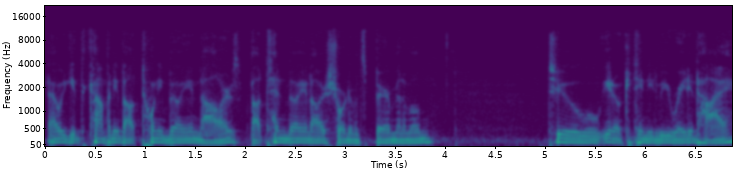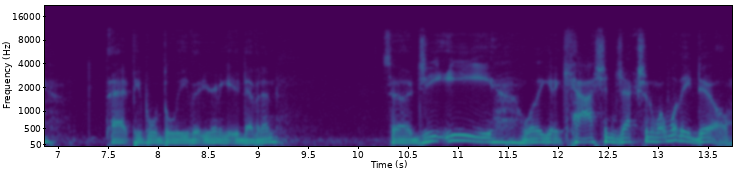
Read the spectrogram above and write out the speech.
That would get the company about $20 billion, about $10 billion short of its bare minimum to, you know, continue to be rated high, that people would believe that you're going to get your dividend. So GE, will they get a cash injection? What will they do?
